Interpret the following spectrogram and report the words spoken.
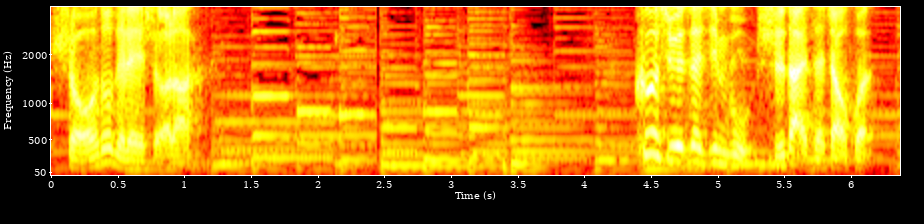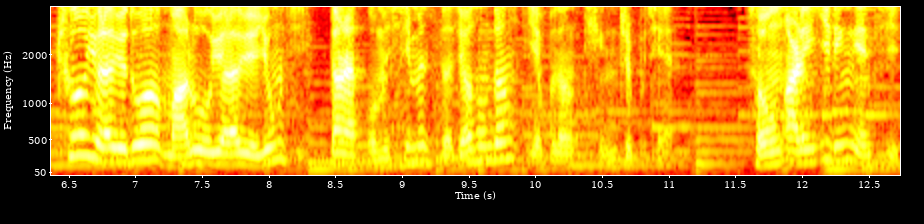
手都得累折了。科学在进步，时代在召唤，车越来越多，马路越来越拥挤。当然，我们西门子的交通灯也不能停滞不前。从二零一零年起，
